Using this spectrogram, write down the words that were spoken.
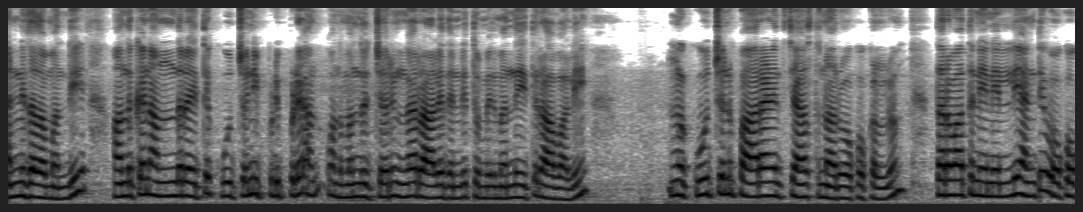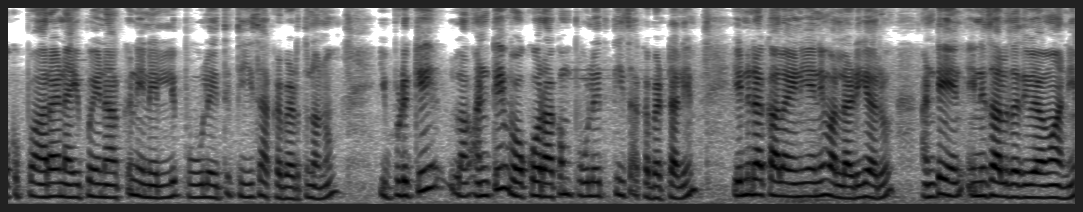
అన్ని చదవమంది అందుకని అందరూ అయితే కూర్చొని ఇప్పుడిప్పుడే కొంతమంది వచ్చారు ఇంకా రాలేదండి. తొమ్మిది మంది అయితే రావాలి. ఇంకా కూర్చొని పారాయణ అయితే చేస్తున్నారు ఒక్కొక్కళ్ళు. తర్వాత నేను వెళ్ళి అంటే ఒక్కొక్క పారాయణ అయిపోయినాక నేను వెళ్ళి పూలు అయితే తీసి అక్కడ పెడుతున్నాను. ఇప్పటికి అంటే ఒక్కో రకం పూలు అయితే తీసి అక్కడ పెట్టాలి ఎన్ని రకాలు అయినాయి అని వాళ్ళు అడిగారు. అంటే ఎన్నిసార్లు చదివామా అని.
